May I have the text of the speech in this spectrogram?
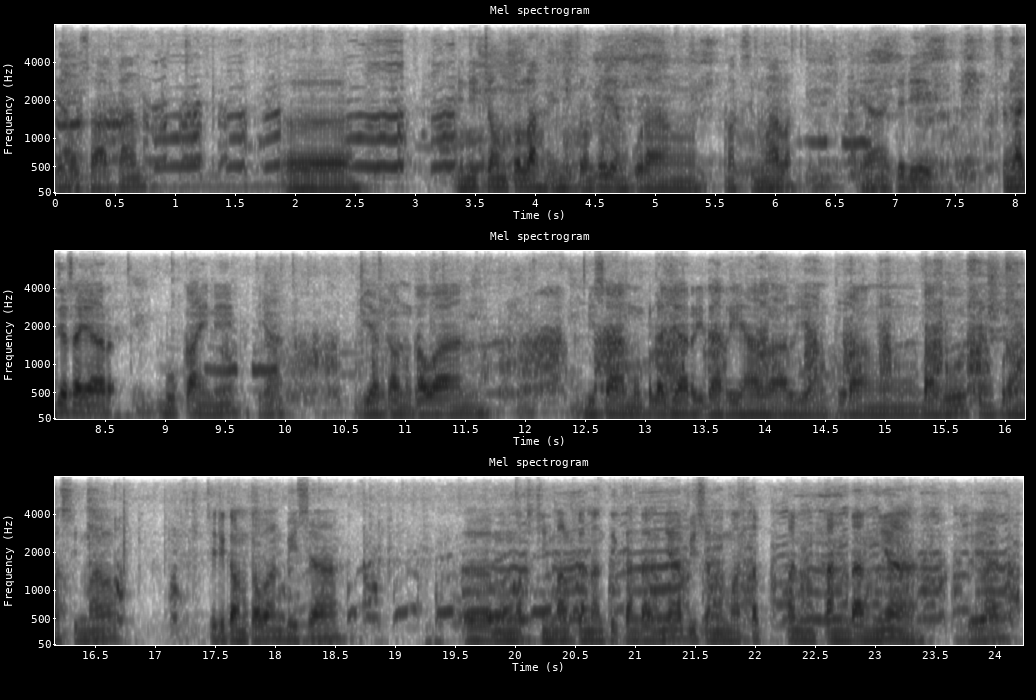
ya usahakan eh, ini contoh lah ini contoh yang kurang maksimal ya jadi sengaja saya buka ini ya biar kawan-kawan bisa mempelajari dari hal-hal yang kurang bagus yang kurang maksimal. Jadi kawan-kawan bisa e, memaksimalkan nanti kandangnya bisa mematapkan kandangnya gitu ya.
